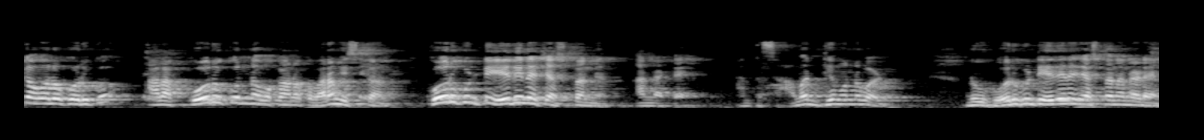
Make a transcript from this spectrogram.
కావాలో కోరుకో అలా కోరుకున్న ఒకనొక వరం ఇస్తాను. కోరుకుంటే ఏదైనా చేస్తాను నేను అన్నట్టే. అంత సామర్థ్యం ఉన్నవాడు. నువ్వు కోరుకుంటే ఏదైనా చేస్తానన్నాడు ఆయన.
